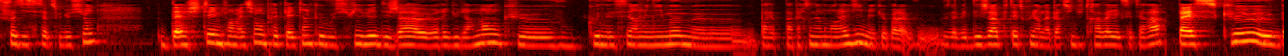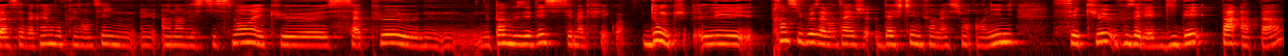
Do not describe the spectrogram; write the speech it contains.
choisissez cette solution, d'acheter une formation auprès de quelqu'un que vous suivez déjà euh, régulièrement, que vous connaissez un minimum, euh, pas, personnellement dans la vie, mais que voilà, vous, avez déjà peut-être eu un aperçu du travail, etc. Parce que bah, ça va quand même représenter un investissement et que ça peut ne pas vous aider si c'est mal fait. quoi. Donc, les principaux avantages d'acheter une formation en ligne, c'est que vous allez être guidé pas à pas,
